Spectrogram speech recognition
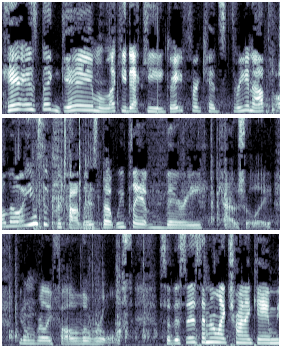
Here is the game, Lucky Ducky. Great for kids three and up, although I use it for toddlers, but we play it very casually. We don't really follow the rules. So this is an electronic game.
